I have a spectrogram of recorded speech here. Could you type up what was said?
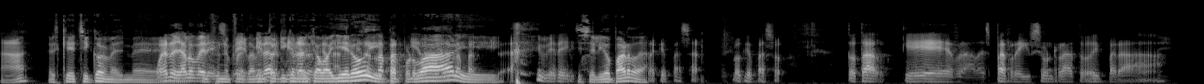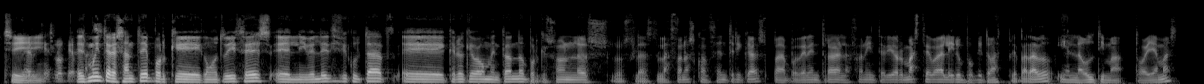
Ah, es que, chicos, me, me... Bueno, ya lo veréis. Hice un enfrentamiento aquí con el caballero y para probar y... y veréis. Y se lió parda. Lo que pasa, lo que pasó. Total, que rara, es para reírse un rato y para sí. ver qué es lo que Es pasa. muy interesante porque, como tú dices, el nivel de dificultad eh, creo que va aumentando porque son los, los, las, las, zonas concéntricas. Para poder entrar en la zona interior más te vale ir un poquito más preparado y en la última todavía más.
